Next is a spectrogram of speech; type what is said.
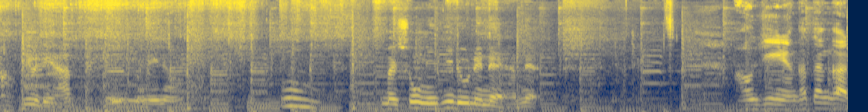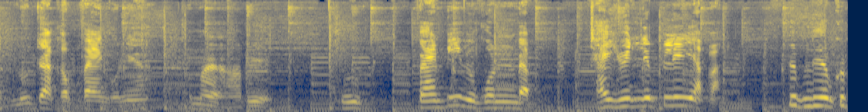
อ้าวพี่สวัสดีครับวันนี้น้องทำไมช่วงนี้พี่ดูเหนื่อยๆครับเนี่ยเอาจริงนะก็ตั้งแต่รู้จักกับแฟนคนเนี้ยทำไมอะครับพี่ คือแฟนพี่เป็นคนแบบใช้ชีวิตเรียบๆอะ เรียบๆก็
